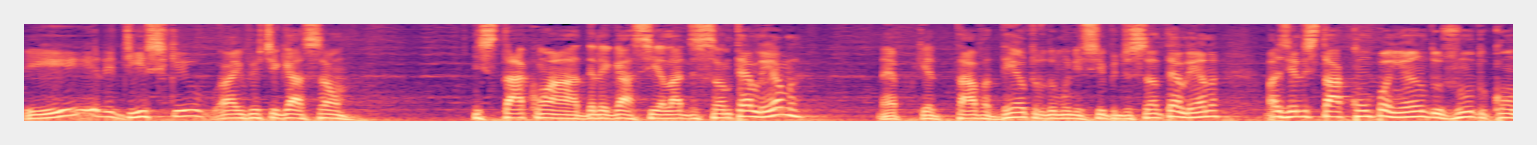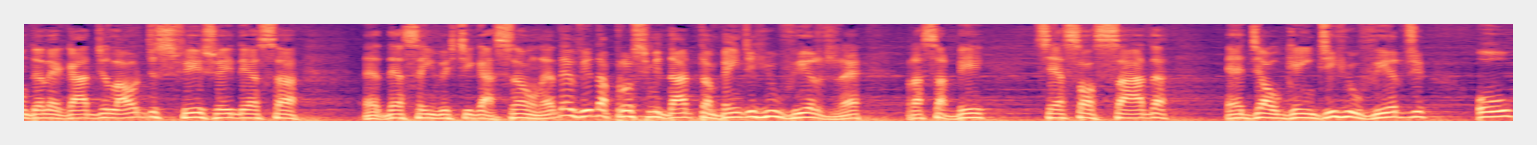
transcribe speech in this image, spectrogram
e ele disse que a investigação está com a delegacia lá de Santa Helena, né? Porque estava dentro do município de Santa Helena, mas ele está acompanhando junto com o delegado de lá o desfecho aí dessa é, dessa investigação, né? Devido à proximidade também de Rio Verde, né? Para saber se essa ossada é de alguém de Rio Verde ou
